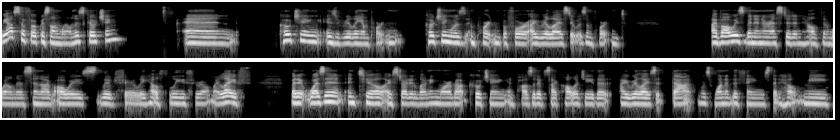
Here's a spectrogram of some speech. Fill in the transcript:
We also focus on wellness coaching. And coaching is really important. Coaching was important before I realized it was important. I've always been interested in health and wellness, and I've always lived fairly healthily throughout my life. But it wasn't until I started learning more about coaching and positive psychology that I realized that that was one of the things that helped me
